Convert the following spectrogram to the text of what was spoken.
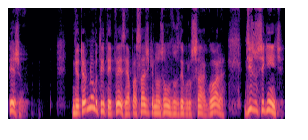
Vejam, Deuteronômio 33, é a passagem que nós vamos nos debruçar agora, diz o seguinte:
